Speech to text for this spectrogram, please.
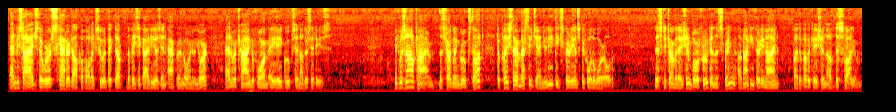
And besides, there were scattered alcoholics who had picked up the basic ideas in Akron or New York and were trying to form AA groups in other cities. It was now time, the struggling groups thought, to place their message and unique experience before the world. This determination bore fruit in the spring of 1939 by the publication of this volume.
